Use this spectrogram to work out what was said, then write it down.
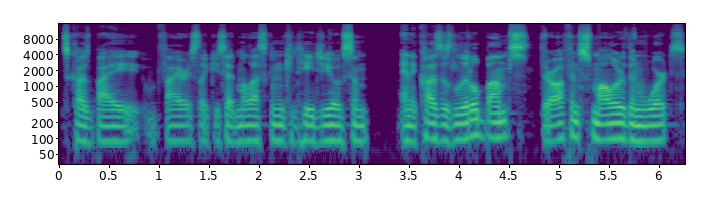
It's caused by virus, like you said, molluscum contagiosum and it causes little bumps. They're often smaller than warts,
